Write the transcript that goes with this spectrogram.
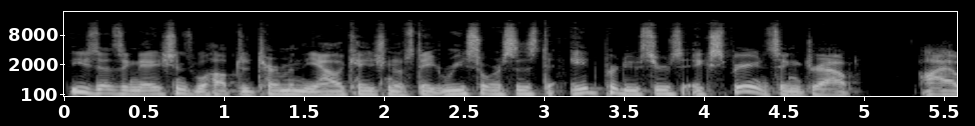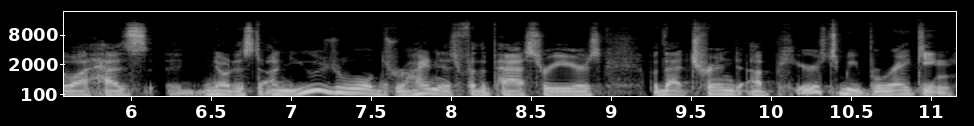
These designations will help determine the allocation of state resources to aid producers experiencing drought. Iowa has noticed unusual dryness for the past three years, but that trend appears to be breaking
